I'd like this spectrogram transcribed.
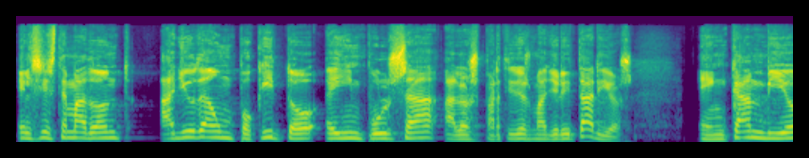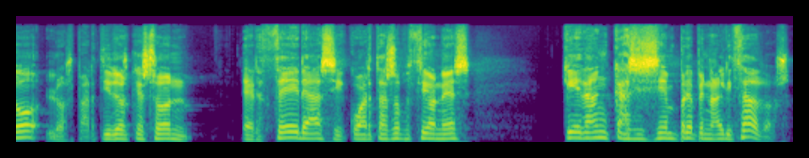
el sistema DONT ayuda un poquito e impulsa a los partidos mayoritarios. En cambio, los partidos que son terceras y cuartas opciones quedan casi siempre penalizados.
